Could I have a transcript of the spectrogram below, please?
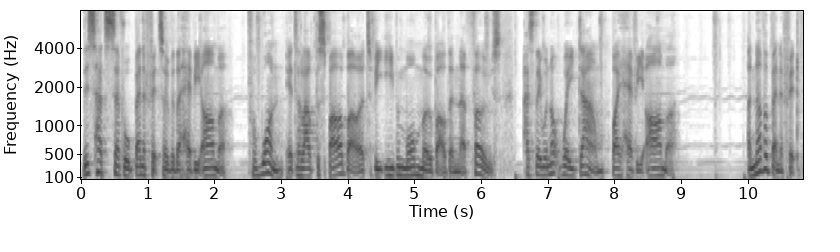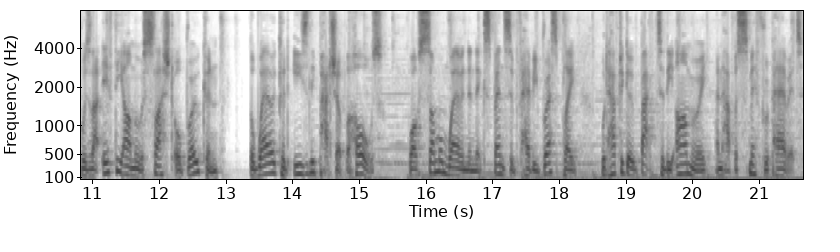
This had several benefits over the heavy armour. For one, it allowed the Sparabara to be even more mobile than their foes, as they were not weighed down by heavy armour. Another benefit was that if the armour was slashed or broken, the wearer could easily patch up the holes, while someone wearing an expensive heavy breastplate would have to go back to the armory and have a smith repair it.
